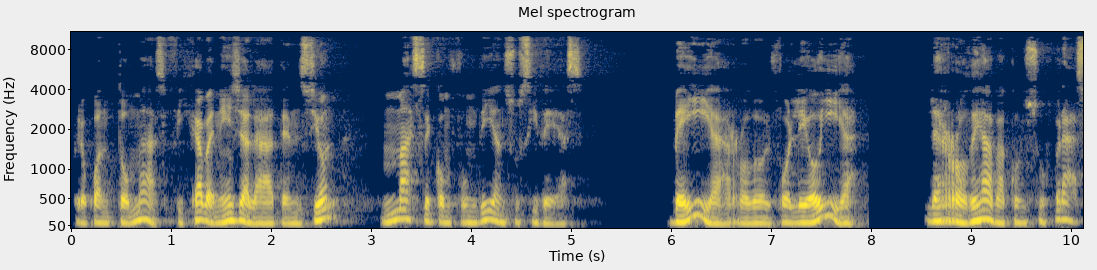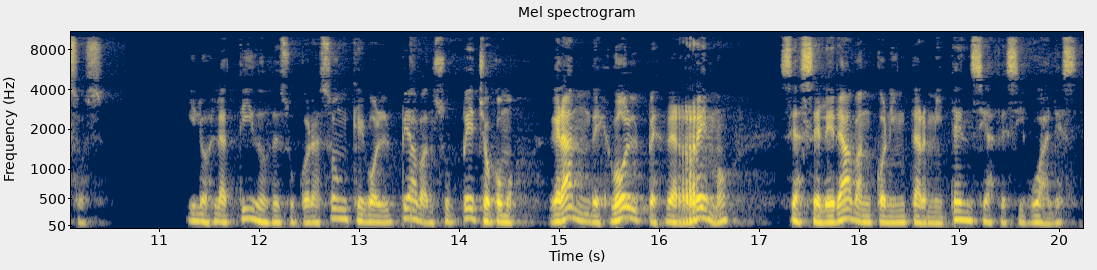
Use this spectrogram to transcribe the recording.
pero cuanto más fijaba en ella la atención más se confundían sus ideas. Veía á rodolfo le oía le rodeaba con sus brazos y los latidos de su corazón que golpeaban su pecho como grandes golpes de remo se aceleraban con intermitencias desiguales.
